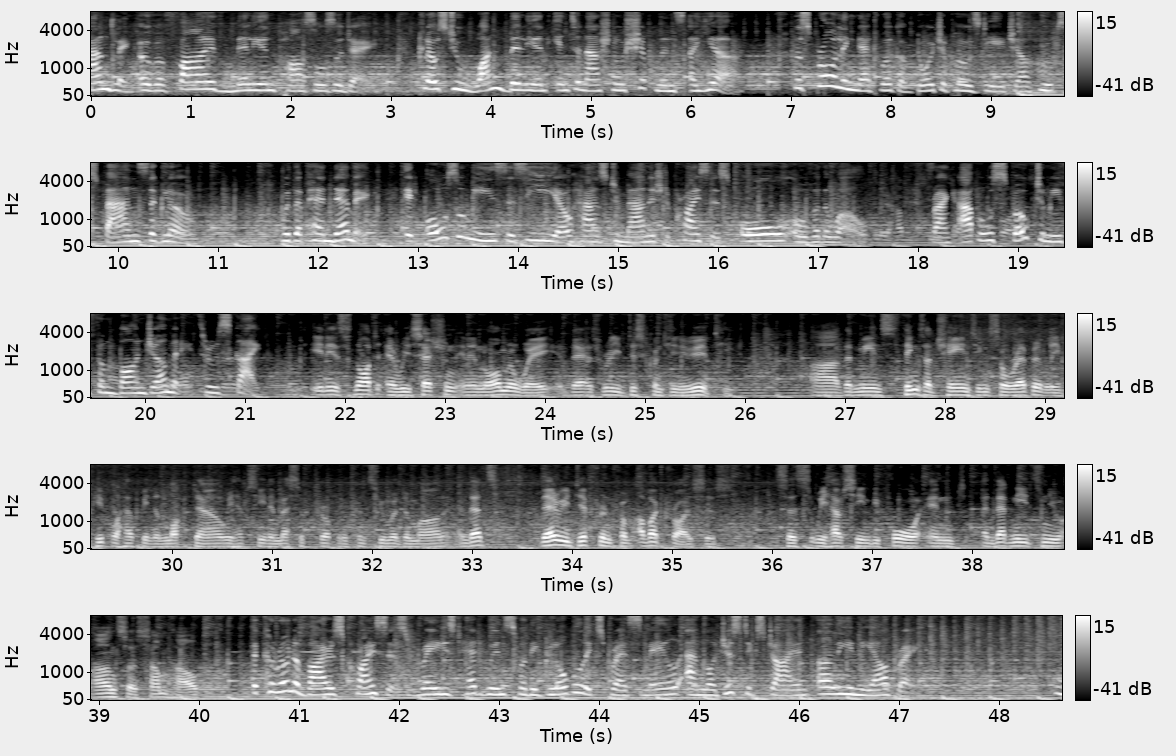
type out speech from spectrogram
handling over 5 million parcels a day, close to 1 billion international shipments a year. The sprawling network of Deutsche Post DHL Group spans the globe. With the pandemic, it also means the CEO has to manage the crisis all over the world. Frank Appel spoke to me from Bonn, Germany through Skype. It is not a recession in a normal way, there is really discontinuity. Uh, that means things are changing so rapidly. People have been in lockdown, we have seen a massive drop in consumer demand, and that's very different from other crises as we have seen before, and, and that needs new answers somehow. The coronavirus crisis raised headwinds for the global express mail and logistics giant early in the outbreak.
